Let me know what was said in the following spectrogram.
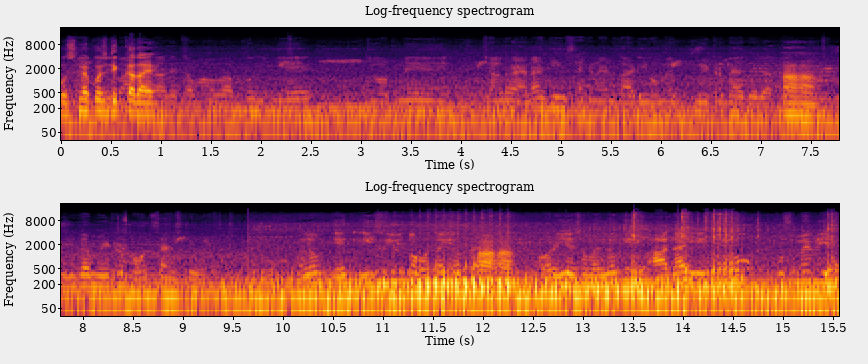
उसमें कुछ दिक्कत आए। देता हूँ आपको ये जो अपने चल रहा है ना कि सेकंड हैंड गाड़ियों में मीटर बैक हो जाता हाँ हाँ है। इनका मीटर बहुत सेंसिटिव है। मतलब एक ECU तो होता ही होता हाँ। है हाँ। और ये समझ लो कि आधा ECU उसमें भी है।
